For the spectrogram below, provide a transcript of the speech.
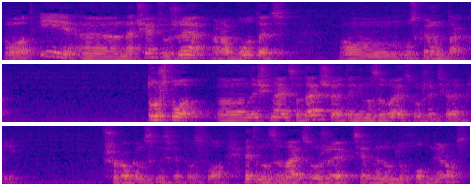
Вот. И э, начать уже работать, э, ну, скажем так, то, что э, начинается дальше, это не называется уже терапией в широком смысле этого слова. Это называется уже термином духовный рост.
